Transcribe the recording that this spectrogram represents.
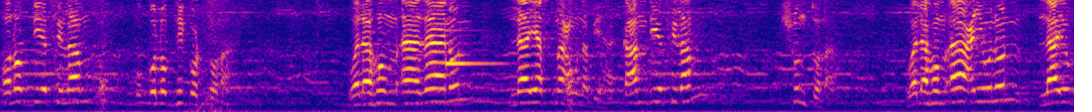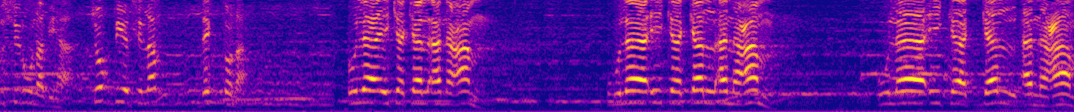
কলব দিয়েছিলাম, উপলব্ধি করত না। ওয়ালাহুম আযানুন লা ইয়াসমাউনা বিহা। কান দিয়েছিলাম, শুনতো না। ওয়ালাহুম আ'য়ুনুন লা ইউবসিরুনা বিহা। চোখ দিয়েছিলাম, দেখতো না। উলাইকা কাল আনআম। উলাইকা কাল আনআম। উলাইকা কাল আনআম,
